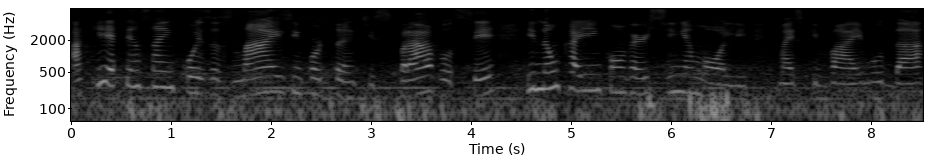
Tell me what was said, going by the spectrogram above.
Aqui é pensar em coisas mais importantes para você e não cair em conversinha mole, mas que vai mudar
